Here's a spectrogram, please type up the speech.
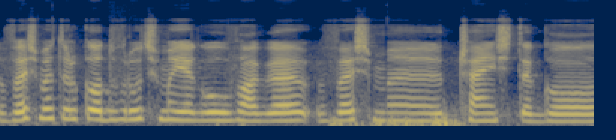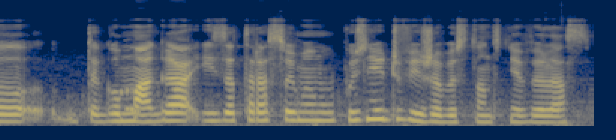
Weźmy tylko, odwróćmy jego uwagę, weźmy część tego, tego maga i zatarasujmy mu później drzwi, żeby stąd nie wylazł.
